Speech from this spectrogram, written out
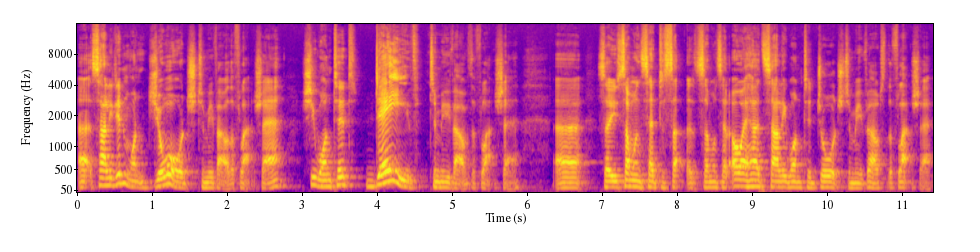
Uh, Sally didn't want George to move out of the flat share. She wanted Dave to move out of the flat share. Uh, so someone said to Sa- uh, someone said, "Oh, I heard Sally wanted George to move out of the flat share."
